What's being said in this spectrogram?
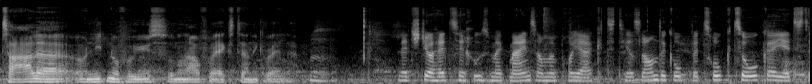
Zahlen, und nicht nur von uns, sondern auch von externen Quellen. Mhm. Letztes Jahr hat sich aus einem gemeinsamen Projekt die Tierslande-Gruppe zurückgezogen. Jetzt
